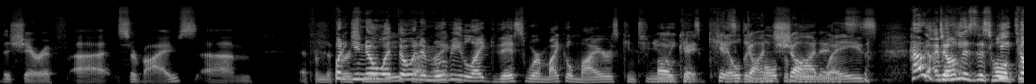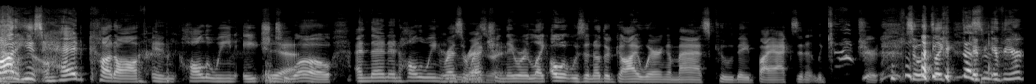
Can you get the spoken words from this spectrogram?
the sheriff uh survives um from the but you know what though in a like- movie like this where michael myers continually Okay, gets gets killed in gunshot multiple and- ways how I mean, dumb he- is this whole he got his though? head cut off in Halloween H2O, and then in Halloween In Resurrection, Resurrect. they were like, "Oh, it was another guy wearing a mask who they by accidentally captured." So it's like, Like, it if, if you're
